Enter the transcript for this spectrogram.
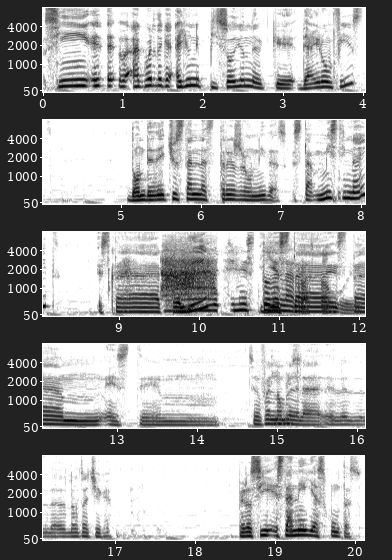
Sí, eh, eh, acuérdate que hay un episodio en el que de Iron Fist donde de hecho están las tres reunidas. Está Misty Knight, está Ah, tienes y está esta, mm, este, mm, se me fue el nombre de la, de la- la- la otra chica. Pero sí, están ellas juntas.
